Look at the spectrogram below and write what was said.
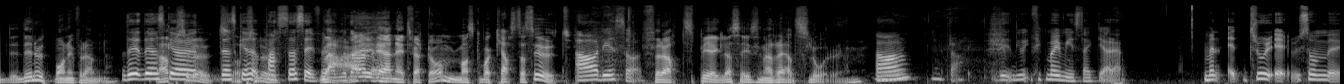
det är en utmaning för den. Det, den ska, absolut, den ska absolut. passa sig för nej, medaljen. Nej, tvärtom, man ska bara kasta sig ut. Ja, det är så. För att spegla sig i sina rädslor. Ja, mm. bra. Det, det fick man ju minst sagt göra. Men eh, tror, eh, som,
